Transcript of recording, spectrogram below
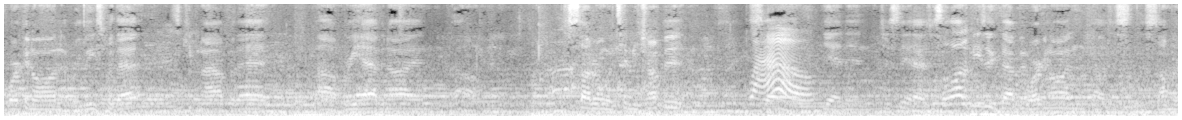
we're working on a release for that. Just keep an eye out for that. Um, Rehab and I started with Timmy Trumpet. Wow. So, yeah, and then just yeah, just a lot of music that I've been working on uh, this, this summer.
